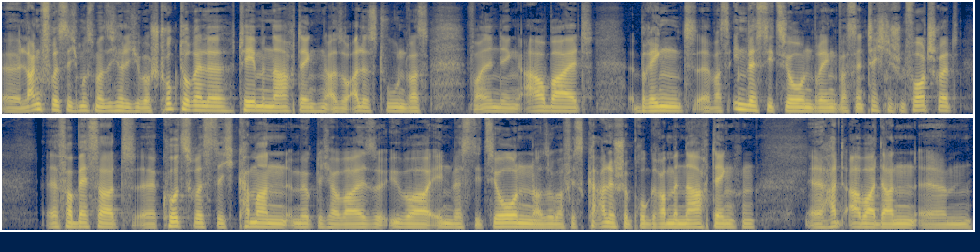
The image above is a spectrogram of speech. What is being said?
Äh, langfristig muss man sicherlich über strukturelle Themen nachdenken, also alles tun, was vor allen Dingen Arbeit bringt, was Investitionen bringt, was den technischen Fortschritt verbessert. Kurzfristig kann man möglicherweise über Investitionen, also über fiskalische Programme nachdenken äh, hat aber dann ähm,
